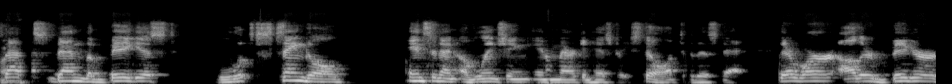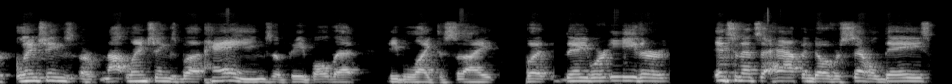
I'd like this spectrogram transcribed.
That's been the biggest single incident of lynching in American history, still up to this day. There were other bigger lynchings, or not lynchings, but hangings of people that people like to cite, but they were either incidents that happened over several days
